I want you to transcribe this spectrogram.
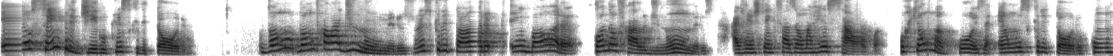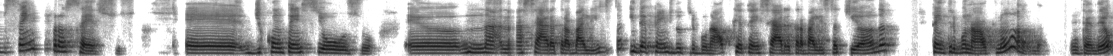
Eu sempre digo que o escritório Vamos, vamos falar de números. No escritório, embora, quando eu falo de números, a gente tem que fazer uma ressalva. Porque uma coisa é um escritório com 100 processos é, de contencioso é, na, na seara trabalhista, e depende do tribunal, porque tem seara trabalhista que anda, tem tribunal que não anda entendeu?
